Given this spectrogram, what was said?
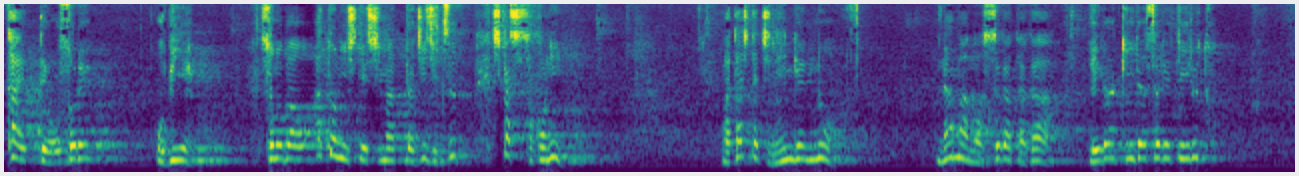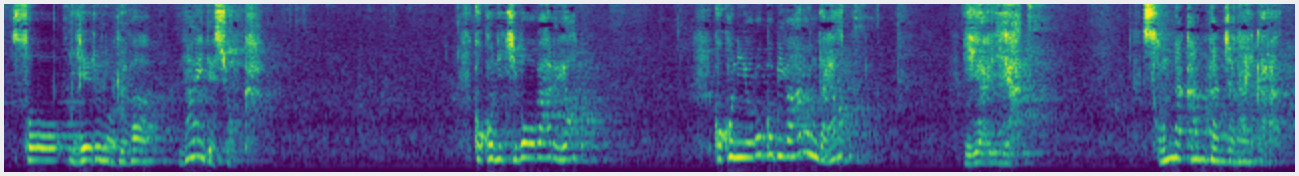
かえって恐れ怯えその場を後にしてしまった事実。しかしそこに私たち人間の生の姿が描き出されているとそう言えるのではないでしょうか。ここに希望があるよ。ここに喜びがあるんだよ。いやいやそんな簡単じゃないから。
